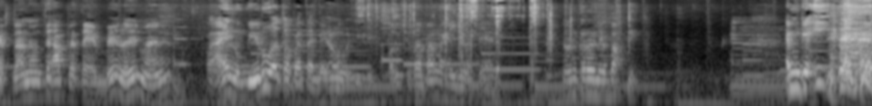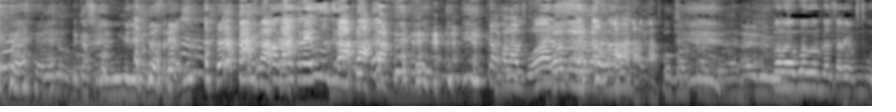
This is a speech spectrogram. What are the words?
eta nanti APTB lain mana? lain nu biru atau PTB Oh iya. pariwisata apa namanya jelas ya Non karunya bakti. MGI Dikasih ke bumi 15 ribu. orang ribu gratis. Ke pelabuhan Bogor pelabuhan. empat belas ribu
